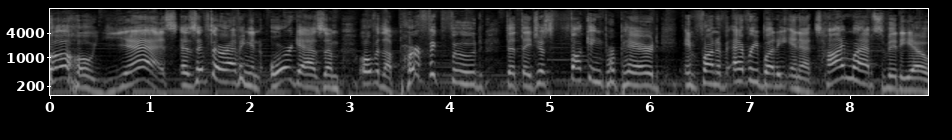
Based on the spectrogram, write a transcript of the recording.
Oh, yes, as if they're having an orgasm over the perfect food that they just fucking prepared in front of everybody in a time lapse video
